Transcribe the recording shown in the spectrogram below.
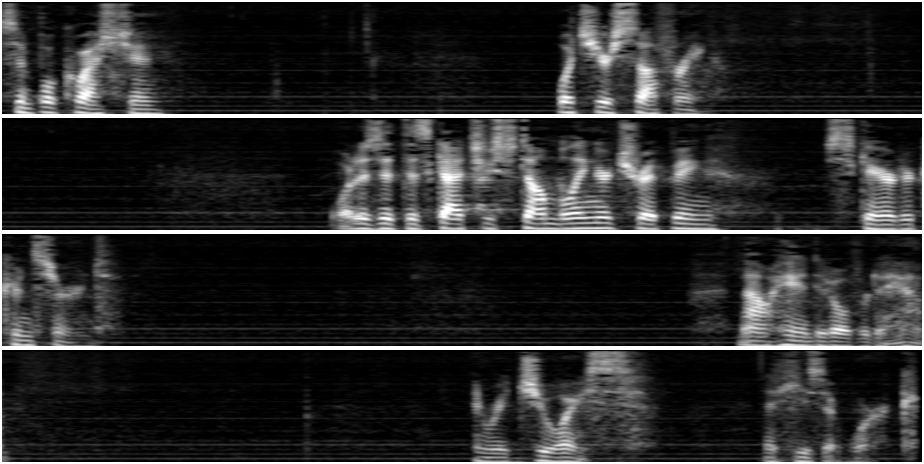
Simple question. What's your suffering? What is it that's got you stumbling or tripping, scared or concerned? Now hand it over to Him and rejoice that He's at work.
